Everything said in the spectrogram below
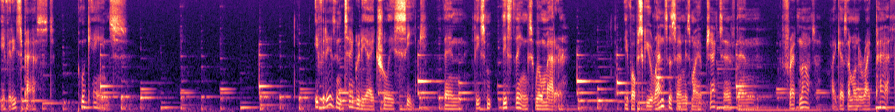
If it is passed, who gains? If it is integrity I truly seek, then these, these things will matter. If obscurantism is my objective, then fret not. I guess I'm on the right path.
